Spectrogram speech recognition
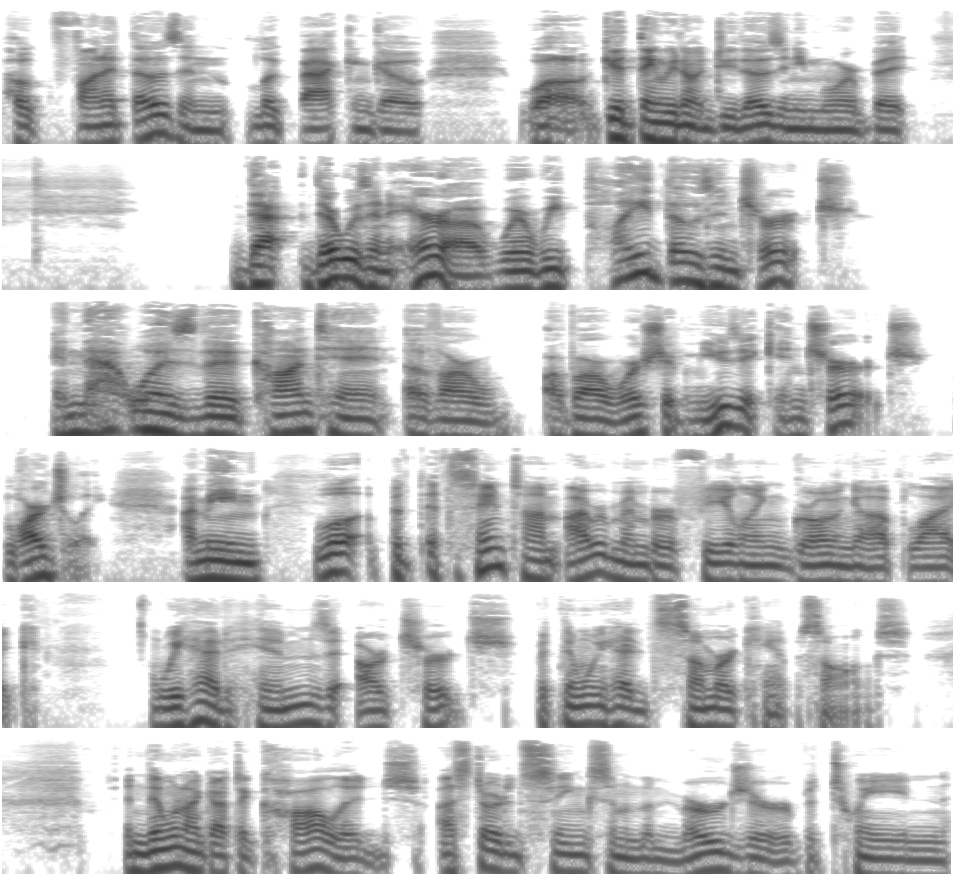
poke fun at those and look back and go, well, good thing we don't do those anymore, but that there was an era where we played those in church and that was the content of our of our worship music in church largely. I mean, Well, but at the same time, I remember feeling growing up like we had hymns at our church, but then we had summer camp songs. And then when I got to college, I started seeing some of the merger between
